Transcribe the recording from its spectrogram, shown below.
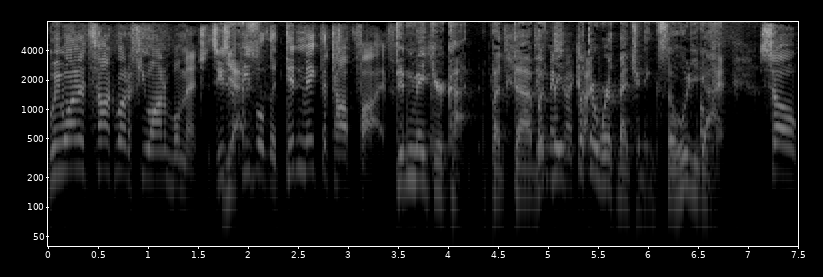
we wanted to talk about a few honorable mentions. These Yes. are people that didn't make the top five. didn't make your cut, but uh, but they, but cut. they're worth mentioning. So who do you got? Okay. So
